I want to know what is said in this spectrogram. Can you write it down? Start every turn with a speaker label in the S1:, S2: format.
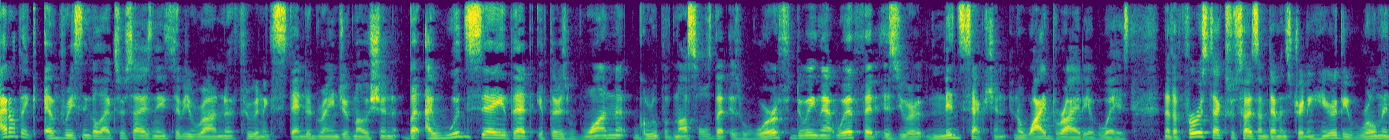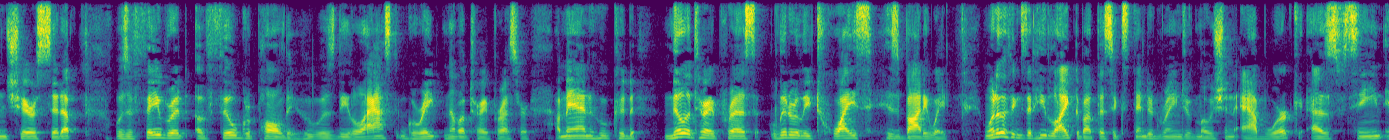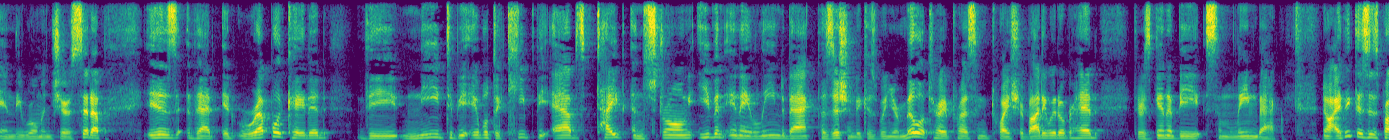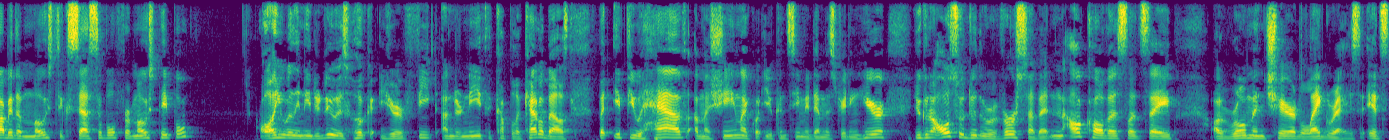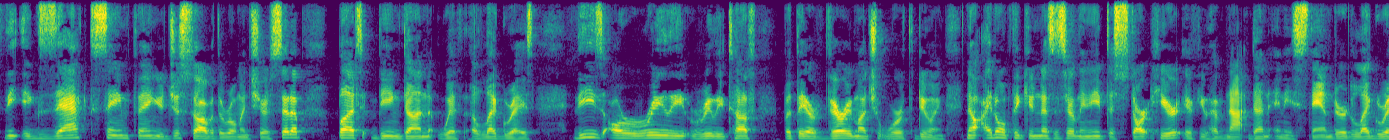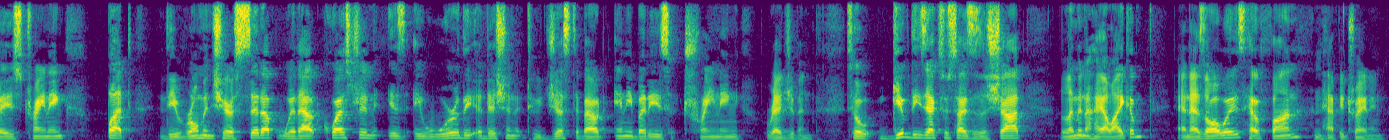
S1: I don't think every single exercise needs to be run through an extended range of motion, but I would say that if there's one group of muscles that is worth doing that with, that is your midsection in a wide variety of ways. Now, the first exercise I'm demonstrating here, the Roman chair sit up, was a favorite of Phil Grippaldi, who was the last great military presser, a man who could military press literally twice his body weight. One of the things that he liked about this extended range of motion ab work, as seen in the Roman chair sit up, is that it replicated the need to be able to keep the abs tight and strong even in a leaned back position because when you're military pressing twice your body weight overhead, there's going to be some lean back. Now, I think this is probably the most accessible for most people all you really need to do is hook your feet underneath a couple of kettlebells. But if you have a machine like what you can see me demonstrating here, you can also do the reverse of it. And I'll call this, let's say, a Roman chair leg raise. It's the exact same thing you just saw with the Roman chair sit up, but being done with a leg raise. These are really, really tough, but they are very much worth doing. Now, I don't think you necessarily need to start here if you have not done any standard leg raise training, but the Roman chair sit up, without question, is a worthy addition to just about anybody's training regimen. So give these exercises a shot. Let me know how you like them. And as always, have fun and happy training.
